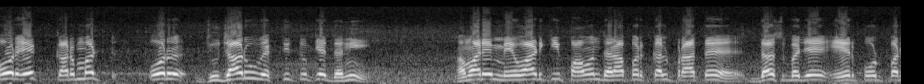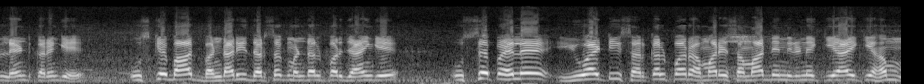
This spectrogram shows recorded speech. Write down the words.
और एक कर्मठ और जुझारू व्यक्तित्व के धनी। हमारे मेवाड़ की पावन धरा पर कल प्रातः 10 बजे एयरपोर्ट पर लैंड करेंगे। उसके बाद भंडारी दर्शक मंडल पर जाएँगे। उससे पहले यूआईटी सर्कल पर हमारे समाज ने निर्णय किया है कि हम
